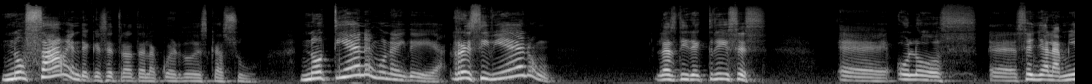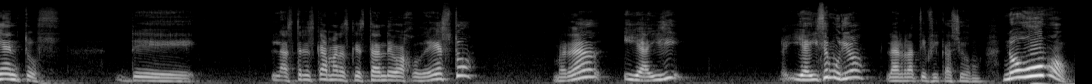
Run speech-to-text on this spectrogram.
no saben de qué se trata el acuerdo de Escazú no tienen una idea, recibieron las directrices eh, o los eh, señalamientos de las tres cámaras que están debajo de esto, ¿verdad? Y ahí, y ahí se murió la ratificación. No hubo,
